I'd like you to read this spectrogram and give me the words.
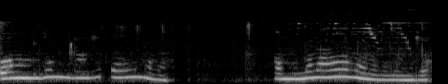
Ben bundan birazcık alayım ama. Ben bundan onu bulunca.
